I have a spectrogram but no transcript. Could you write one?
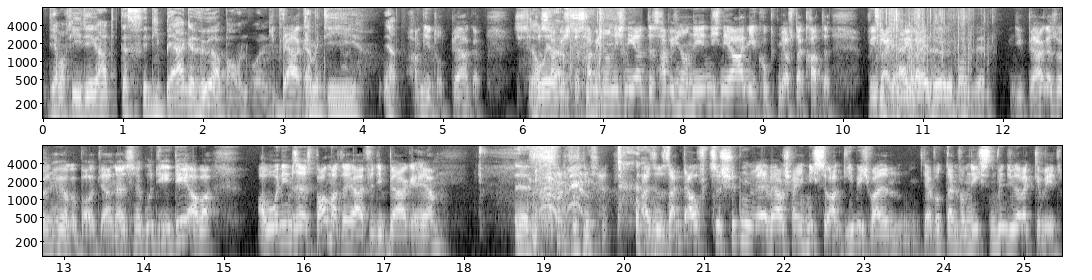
Die haben auch die Idee gehabt, dass wir die Berge höher bauen wollen. Die Berge. Damit die, ja. Haben die dort Berge? Das, das ja. habe ich, hab ich noch nicht näher, das habe ich noch nie, nicht näher angeguckt mir auf der Karte. Wie die weit, Berge sollen höher gebaut werden. Die Berge sollen höher gebaut werden. Das ist eine gute Idee, aber, aber wo nehmen sie das Baumaterial für die Berge her? Äh, also Sand aufzuschütten wäre wär wahrscheinlich nicht so ergiebig, weil der wird dann vom nächsten Wind wieder weggeweht.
